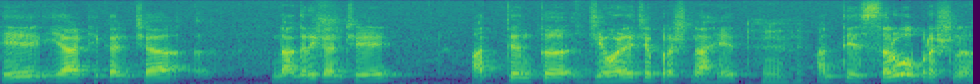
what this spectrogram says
हे या ठिकाणच्या नागरिकांचे अत्यंत जिव्हाळ्याचे प्रश्न आहेत. आणि ते सर्व प्रश्न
